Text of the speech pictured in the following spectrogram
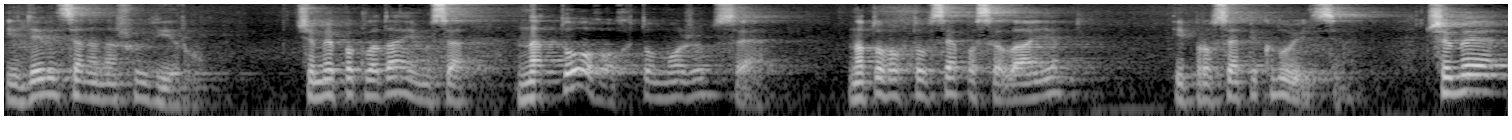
і дивиться на нашу віру. Чи ми покладаємося на того, хто може все, на того, хто все посилає і про все піклується? Чи ми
